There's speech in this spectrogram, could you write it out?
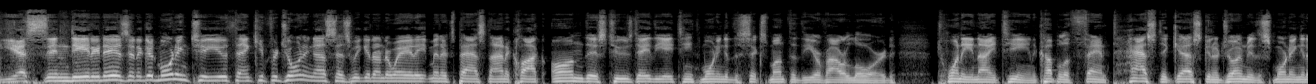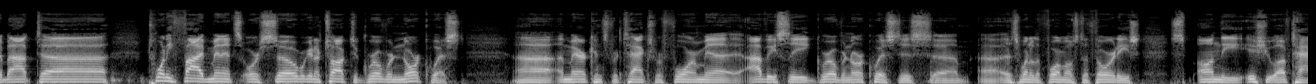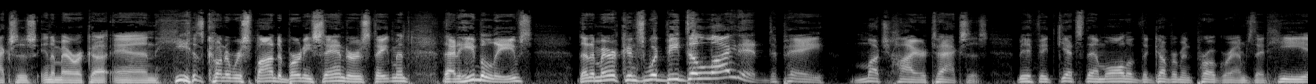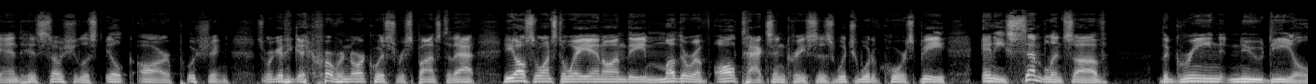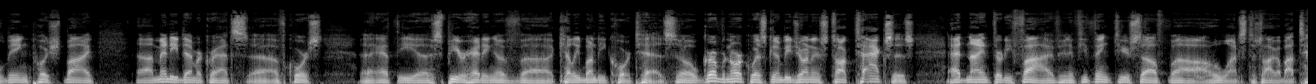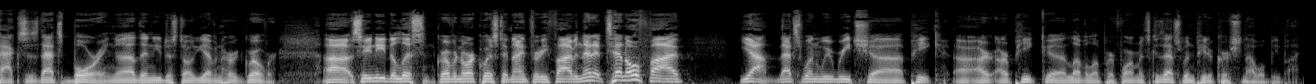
Yes, indeed it is. And a good morning to you. Thank you for joining us as we get underway at eight minutes past nine o'clock on this Tuesday, the 18th morning of the sixth month of the year of our Lord, 2019. A couple of fantastic guests going to join me this morning in about, uh, 25 minutes or so. We're going to talk to Grover Norquist uh, Americans for Tax Reform. Uh, obviously, Grover Norquist is uh, uh, is one of the foremost authorities on the issue of taxes in America, and he is going to respond to Bernie Sanders' statement that he believes that Americans would be delighted to pay much higher taxes if it gets them all of the government programs that he and his socialist ilk are pushing. So we're going to get Grover Norquist's response to that. He also wants to weigh in on the mother of all tax increases, which would, of course, be any semblance of the Green New Deal being pushed by uh, many Democrats, uh, of course, uh, at the uh, spearheading of uh, Kelly Bundy Cortez. So Grover Norquist is going to be joining us to talk taxes at 9:35. And if you think to yourself, oh, "Who wants to talk about taxes? That's boring," uh, then you just don't you haven't heard Grover. so you need to listen. Grover Norquist at 9:35, and then at 10:05. Yeah, that's when we reach peak, our, our peak level of performance, because that's when Peter Kirsanow will be by.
